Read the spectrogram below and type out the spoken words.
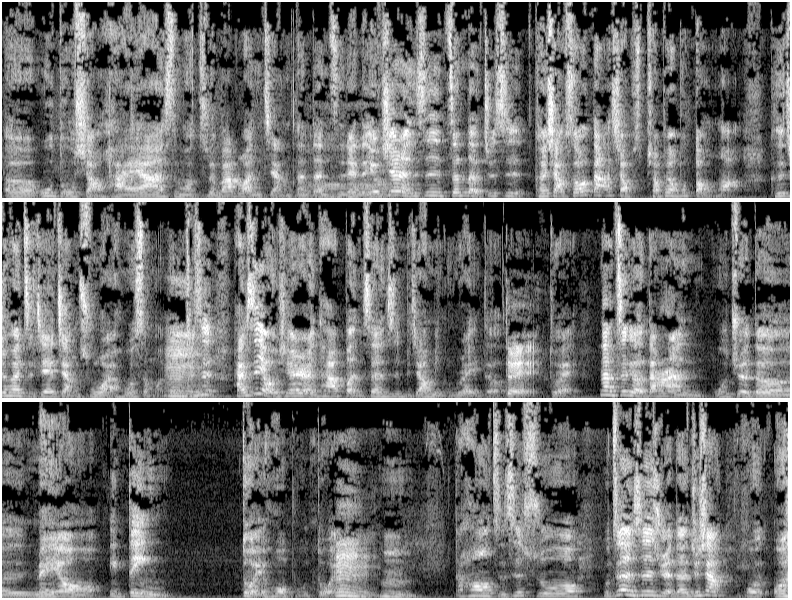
呃巫毒小孩啊，什么嘴巴乱讲等等之类的。哦、有些人是真的就是可能小时候大家小小朋友不懂嘛，可是就会直接讲出来或什么的，嗯、就是还是有些人他本身是比较敏锐的，对。对。那这个当然我觉得没有一定对或不对，嗯。嗯。嗯然后只是说，我真的是觉得，就像我 我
